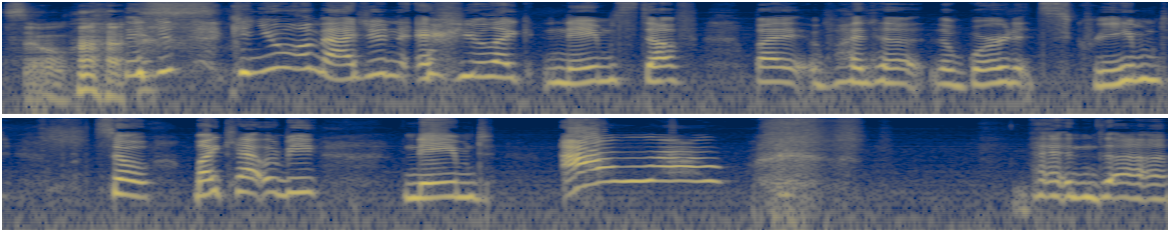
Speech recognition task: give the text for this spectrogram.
So they just can you imagine if you like named stuff by by the the word it screamed so my cat would be named ow and uh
